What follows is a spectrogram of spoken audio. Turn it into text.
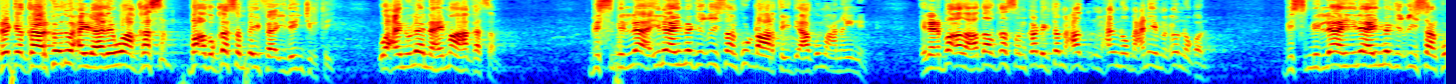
Ragga qaarkood waxay yidhahdeen waa qasam. Ba'du qasam bay faa'iideyn jirtay. Waxaynu leenahay ma aha qasam. Bismi illaah ilaahay magiciisaan ku dhaartay dee ha ku macnaynin ilan ba'da haddaad qasam ka dhigto maxaad maxay no macnihi muxuu noqon? Bismi illaahi ilaahay magiciisaan ku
